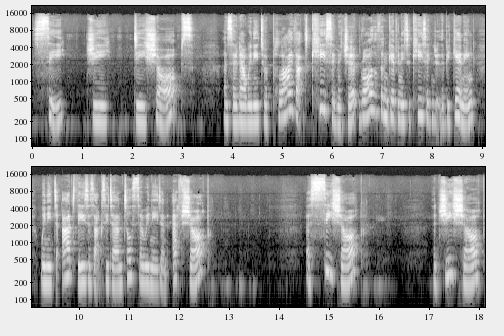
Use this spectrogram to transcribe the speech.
C, G, D sharps. And so now we need to apply that key signature rather than giving it a key signature at the beginning. We need to add these as accidental. So we need an F sharp, a C sharp, a G sharp,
